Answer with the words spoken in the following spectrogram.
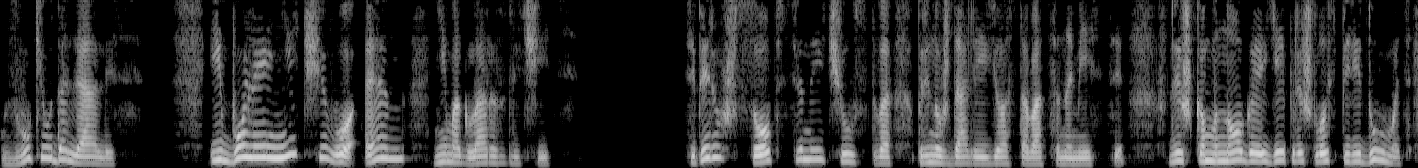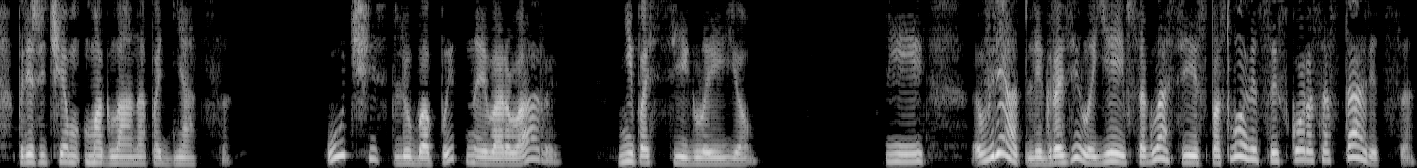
Звуки удалялись, и более ничего Энн не могла различить. Теперь уж собственные чувства принуждали ее оставаться на месте. Слишком многое ей пришлось передумать, прежде чем могла она подняться. Участь любопытной Варвары не постигла ее. И вряд ли грозила ей в согласии с пословицей «скоро состариться».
